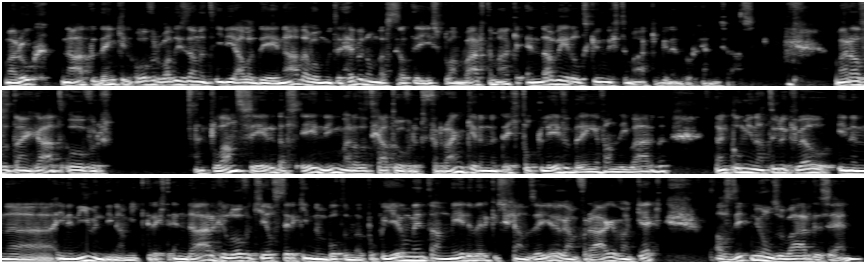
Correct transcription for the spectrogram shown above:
maar ook na te denken over wat is dan het ideale DNA dat we moeten hebben om dat strategisch plan waar te maken en dat wereldkundig te maken binnen de organisatie. Maar als het dan gaat over het lanceren, dat is één ding, maar als het gaat over het verankeren, het echt tot leven brengen van die waarden, dan kom je natuurlijk wel in een, uh, in een nieuwe dynamiek terecht. En daar geloof ik heel sterk in de bottom-up. Op een gegeven moment aan medewerkers gaan zeggen, gaan vragen van kijk, als dit nu onze waarden zijn,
